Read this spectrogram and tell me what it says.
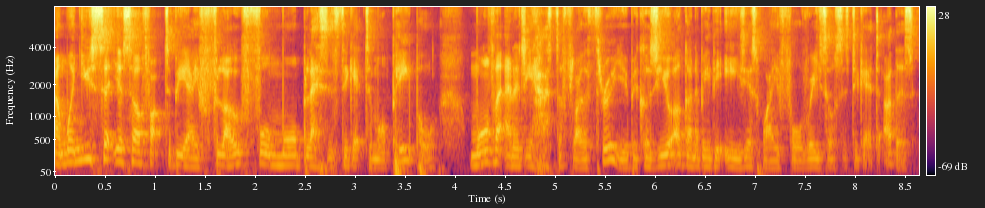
And when you set yourself up to be a flow for more blessings to get to more people, more of that energy has to flow through you because you are going to be the easiest way for resources to get to others.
